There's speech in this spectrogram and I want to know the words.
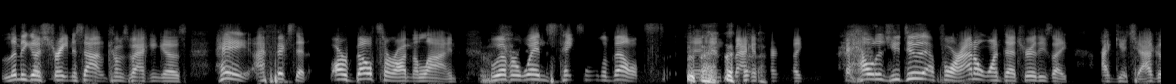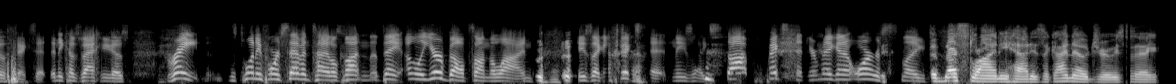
"Let me go straighten this out," and comes back and goes, "Hey, I fixed it. Our belts are on the line. Whoever wins takes all the belts." And, and McIntyre's like, "The hell did you do that for? I don't want that truth." He's like. I get you. I go fix it. Then he comes back and goes, "Great, the 24/7 title's not in the thing. Only your belt's on the line." He's like, "I fixed it," and he's like, "Stop fixing it. You're making it worse." Like, The best line he had, he's like, I know, Drew. He's like,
